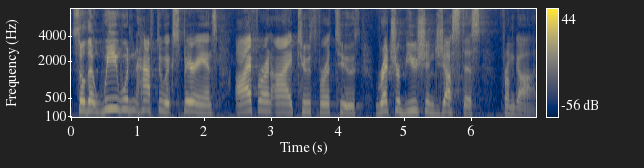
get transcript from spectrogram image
so that we wouldn't have to experience eye for an eye, tooth for a tooth, retribution, justice from God.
